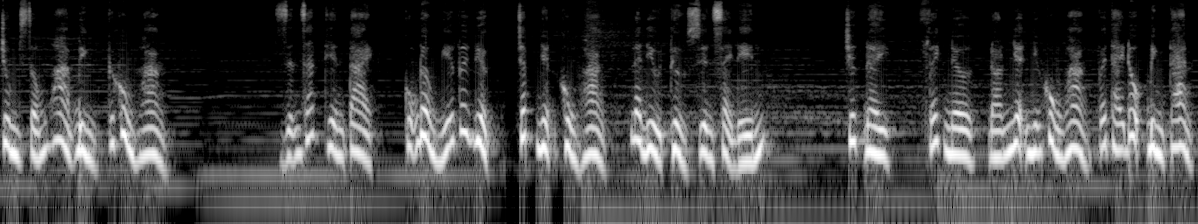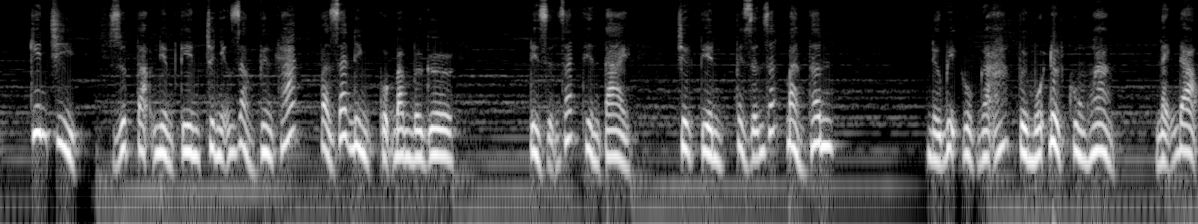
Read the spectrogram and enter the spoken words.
chung sống hòa bình với khủng hoảng. Dẫn dắt thiên tài cũng đồng nghĩa với việc chấp nhận khủng hoảng là điều thường xuyên xảy đến. Trước đây, Fleckner đón nhận những khủng hoảng với thái độ bình thản, kiên trì, giúp tạo niềm tin cho những giảng viên khác và gia đình của Bamberger. Để dẫn dắt thiên tài, trước tiên phải dẫn dắt bản thân. Nếu bị gục ngã với mỗi đợt khủng hoảng, lãnh đạo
